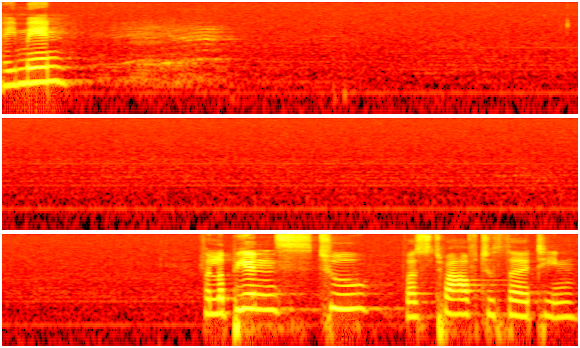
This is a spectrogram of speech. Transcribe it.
Amen. Philippians 2, verse 12 to 13.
